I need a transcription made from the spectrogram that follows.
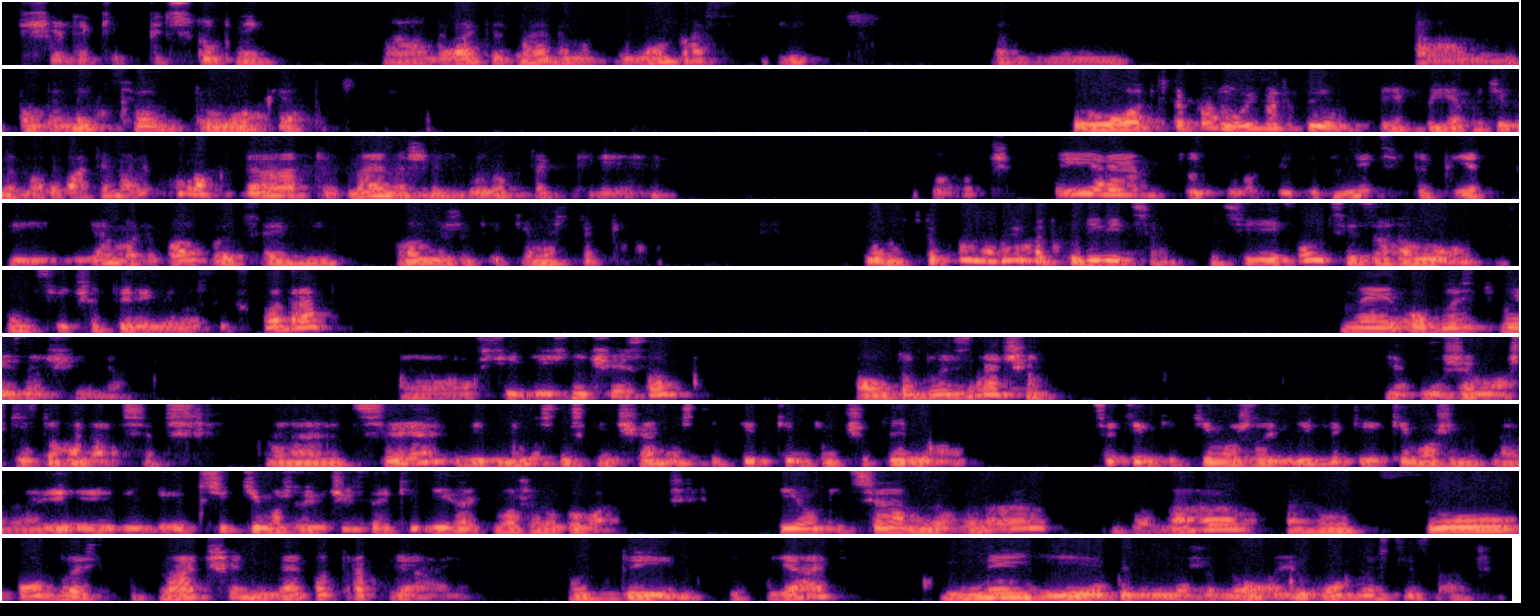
ще такий підступний. Давайте знайдемо прообраз від ем, ем, одиниця до 5. От, в такому випадку, якби я хотів намалювати малюнок, да, то в мене щось було б таке. Було 4, тут було від одиниці до 5. І я малював би цей мій проміжок якимось таким. В такому випадку, дивіться, у цієї функції загалом, функції 4 мінус х квадрат, в неї область визначення а, всі дійсні числа, а от область значень, як ви вже можете здогадатися, е, це від мінус нескінченності тільки до 4. Це тільки ті можливі y, які може, і- і- і- ці- ті можливі числа, які y може набувати. І от ця множина, вона е, в цю область значень не потрапляє. 1 і 5 не є підмножиною області значень.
